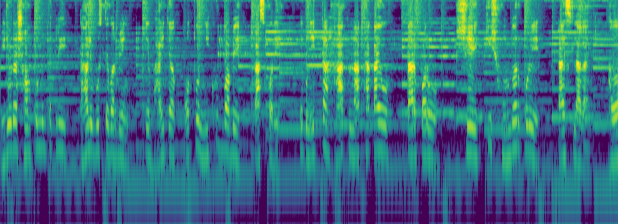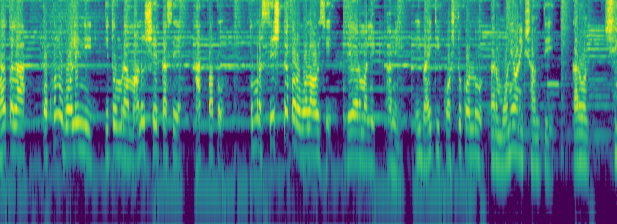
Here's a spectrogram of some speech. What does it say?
ভিডিওটা সম্পূর্ণ দেখলে তাহলে বুঝতে পারবেন যে ভাইটা কত নিখুঁতভাবে কাজ করে। দেখুন, একটা হাত না থাকায়ও তারপরও সে কি সুন্দর করে টাইলস লাগায়। আল্লাহ তালা কখনো বলেননি যে তোমরা মানুষের কাছে হাত পাতো। তোমরা চেষ্টা করো বলা হয়েছে, দেওয়ার মালিক আমি। এই ভাইটি কষ্ট করল, তার মনে অনেক শান্তি, কারণ সে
